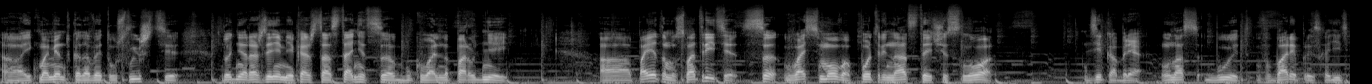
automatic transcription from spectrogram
А, и к моменту, когда вы это услышите, до дня рождения, мне кажется, останется буквально пару дней. А, поэтому смотрите, с 8 по 13 число декабря у нас будет в баре происходить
